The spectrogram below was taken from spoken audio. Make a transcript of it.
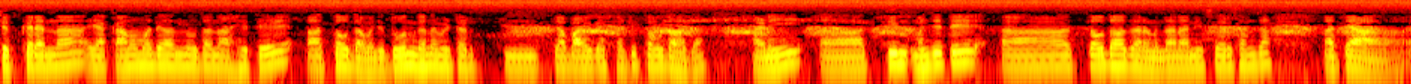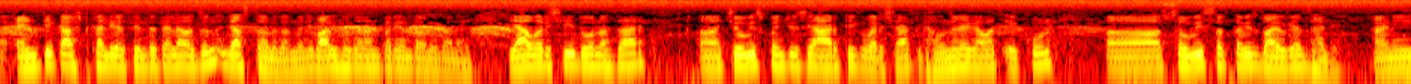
शेतकऱ्यांना या कामामध्ये अनुदान आहे ते चौदा म्हणजे दोन घनमीटर त्या बायोगॅससाठी चौदा हजार. आणि तीन म्हणजे ते चौदा हजार अनुदान आणि सर समजा त्या अँटी कास्ट खाली असेल तर त्याला अजून जास्त अनुदान म्हणजे बावीस हजारांपर्यंत अनुदान आहे. यावर्षी दोन हजार चोवीस पंचवीस या आर्थिक वर्षात घावनळे गावात एकूण सव्वीस सत्तावीस बायोगॅस झाले. आणि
